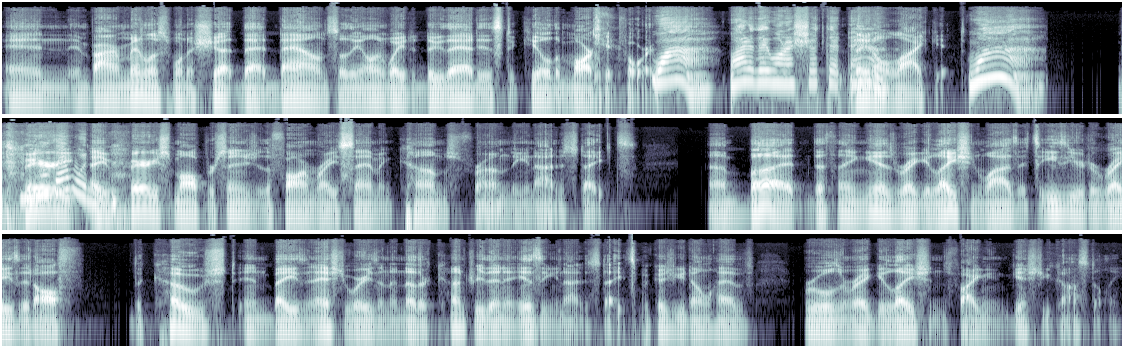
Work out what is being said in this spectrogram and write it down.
And environmentalists want to shut that down. So the only way to do that is to kill the market for it. Why? Why do they want to shut that down? They don't like it. Why? Very would- a very small percentage of the farm raised salmon comes from the United States. Uh, but the thing is, regulation wise, it's easier to raise it off the coast in bays and estuaries in another country than it is the United States because you don't have rules and regulations fighting against you constantly.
